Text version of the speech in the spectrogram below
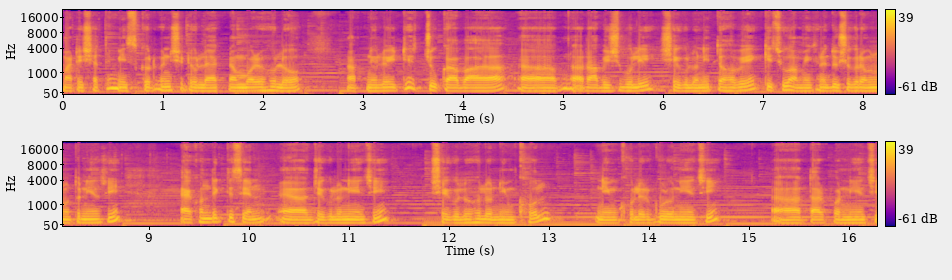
মাটির সাথে মিক্স করবেন, সেটা হলো এক নম্বরে হলো আপনি হলো ইটের চুকা বা রাবিশ বলি, সেগুলো নিতে হবে। কিছু আমি এখানে দুশো গ্রামের মতো নিয়েছি। এখন দেখতেছেন যেগুলো নিয়েছি, সেগুলো হলো নিমখোল নিমখোলের গুঁড়ো নিয়েছি। তারপর নিয়েছি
